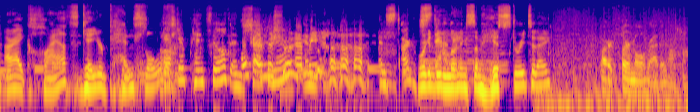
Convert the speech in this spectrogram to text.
All right, class, get your pencil. Get your pencils and Okay, Mr. Eppy. and start. We're gonna be learning some history today. Or thermal, rather, not bomb.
